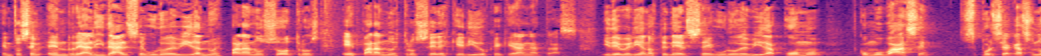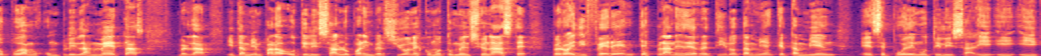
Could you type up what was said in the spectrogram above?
Entonces, en realidad, el seguro de vida no es para nosotros, es para nuestros seres queridos que quedan atrás. Y deberíamos tener seguro de vida como, como base por si acaso no podamos cumplir las metas, ¿verdad? Y también para utilizarlo para inversiones, como tú mencionaste, pero hay diferentes planes de retiro también que también eh, se pueden utilizar. Y,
